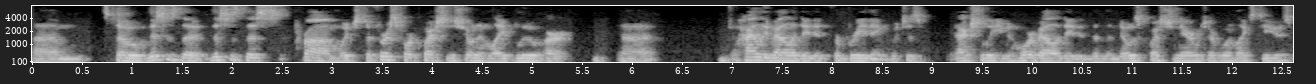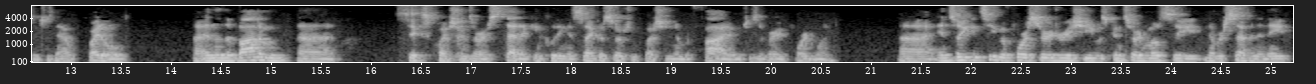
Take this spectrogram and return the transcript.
Um, so this is the this is this prom, which the first four questions shown in light blue are uh, highly validated for breathing, which is actually even more validated than the nose questionnaire, which everyone likes to use, which is now quite old. Uh, and then the bottom uh, six questions are aesthetic, including a psychosocial question number five, which is a very important one. Uh, and so you can see before surgery, she was concerned mostly number seven and eight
